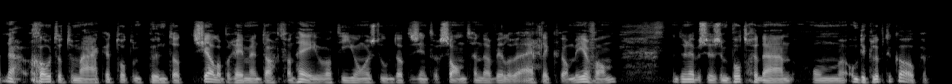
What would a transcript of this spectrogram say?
nou, groter te maken. Tot een punt dat Shell op een gegeven moment dacht van... hé, hey, wat die jongens doen, dat is interessant. En daar willen we eigenlijk wel meer van. En toen hebben ze dus een bod gedaan om, om die club te kopen.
